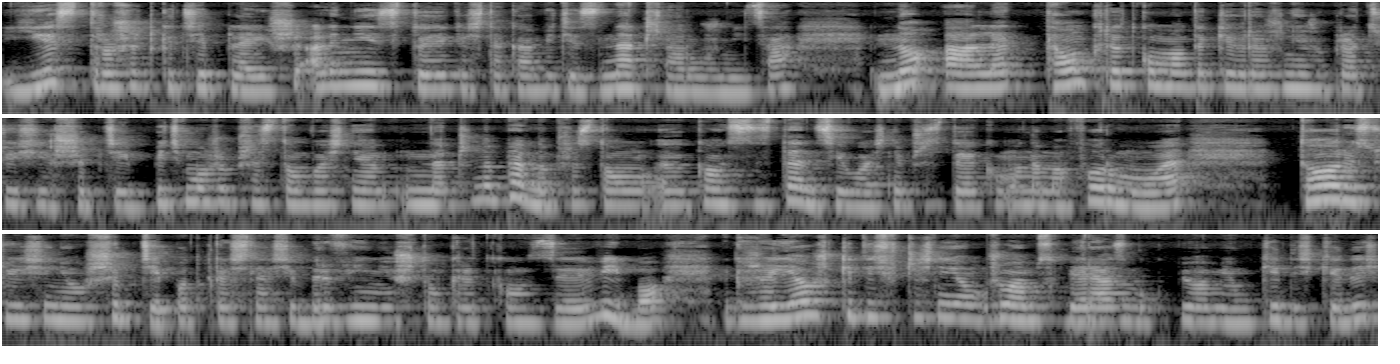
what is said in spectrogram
jest troszeczkę cieplejszy, ale nie jest to jakaś taka, wiecie, znaczna różnica. No ale tą kredką mam takie wrażenie, że pracuje się szybciej. Być może przez tą właśnie, znaczy na pewno przez tą y, konsystencję właśnie, przez to jaką ona ma formułę, to rysuje się nią szybciej, podkreśla się brwi niż tą kredką z Vibo. Także ja już kiedyś wcześniej ją użyłam sobie raz, bo kupiłam ją kiedyś, kiedyś,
